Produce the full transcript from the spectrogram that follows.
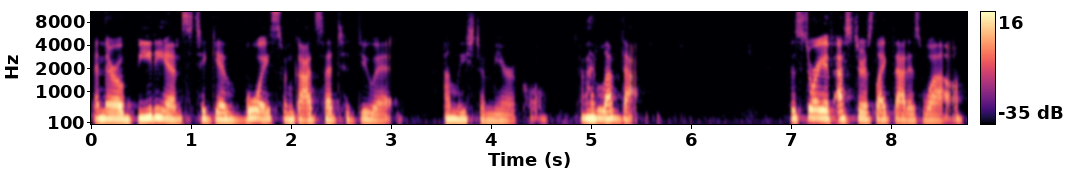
And their obedience to give voice when God said to do it unleashed a miracle. And I love that. The story of Esther is like that as well.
